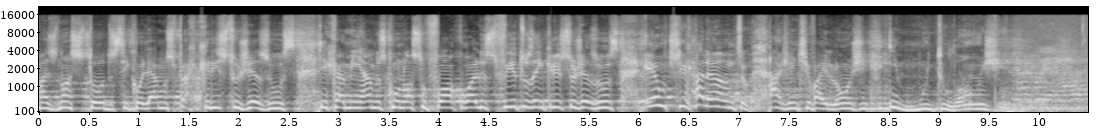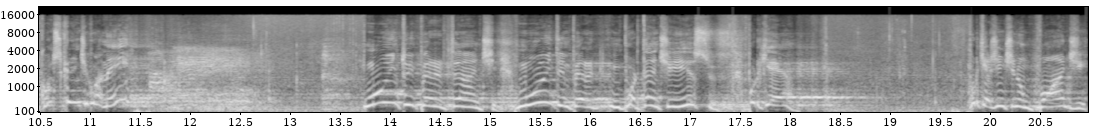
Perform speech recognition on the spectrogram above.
mas nós todos, se olharmos para Cristo Jesus e caminharmos com o nosso foco, olhos fitos em Cristo Jesus, eu te garanto, a gente vai longe e muito longe. Quantos crentes digam amém? Amém. Muito importante, muito importante isso, por quê? Porque a gente não pode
